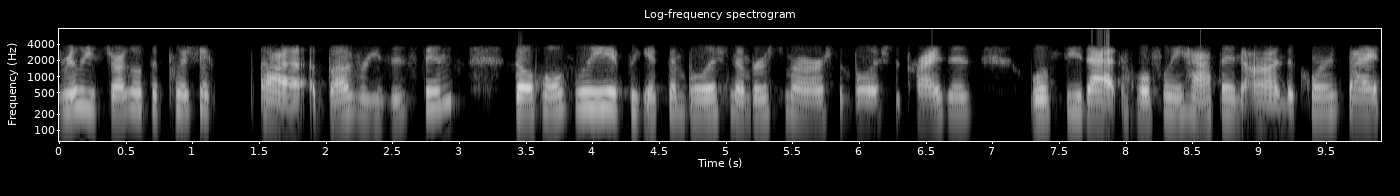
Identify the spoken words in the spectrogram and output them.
really struggled to push it uh, above resistance. So hopefully, if we get some bullish numbers tomorrow or some bullish surprises, we'll see that hopefully happen on the corn side.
